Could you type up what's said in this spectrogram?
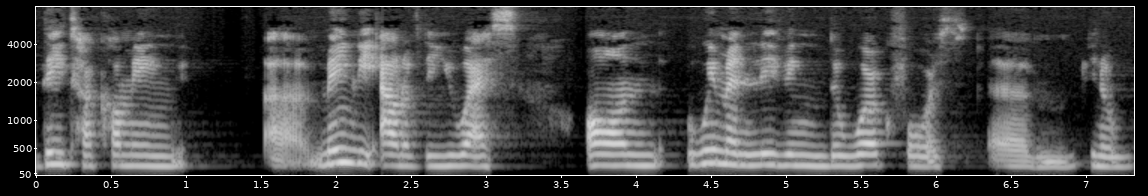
data coming uh, mainly out of the US on women leaving the workforce, um, you know,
